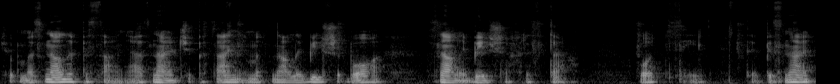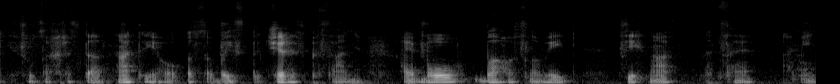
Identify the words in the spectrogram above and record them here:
щоб ми знали Писання, а знаючи Писання, ми знали більше Бога, знали більше Христа. От ціль. Це пізнати Ісуса Христа, знати Його особисто через Писання. Хай Бог благословить всіх нас на це. Амінь.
